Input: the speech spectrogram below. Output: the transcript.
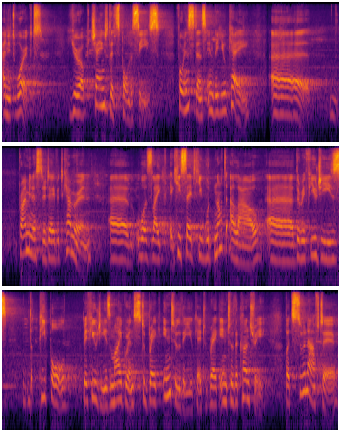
and it worked. Europe changed its policies. For instance, in the UK, uh, Prime Minister David Cameron uh, was like he said he would not allow uh, the refugees, the people, refugees, migrants to break into the UK, to break into the country. But soon after,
